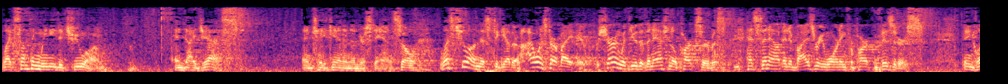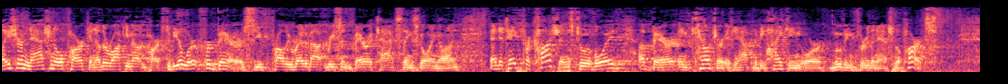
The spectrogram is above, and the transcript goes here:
like something we need to chew on and digest and take in and understand. So let's chew on this together. I want to start by sharing with you that the National Park Service has sent out an advisory warning for park visitors in Glacier National Park and other Rocky Mountain parks to be alert for bears. You've probably read about recent bear attacks, things going on, and to take precautions to avoid a bear encounter if you happen to be hiking or moving through the national parks.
